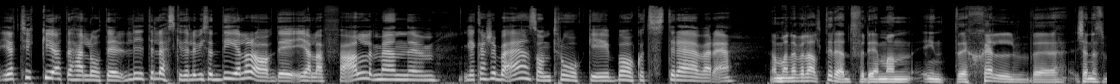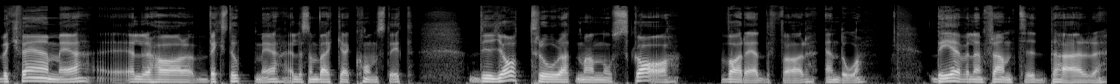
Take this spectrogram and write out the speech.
Jag tycker ju att det här låter lite läskigt, eller vissa delar av det i alla fall, men eh, jag kanske bara är en sån tråkig bakåtsträvare. Ja, man är väl alltid rädd för det man inte själv eh, känner sig bekväm med eh, eller har växt upp med eller som verkar konstigt. Det jag tror att man nog ska vara rädd för ändå, det är väl en framtid där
